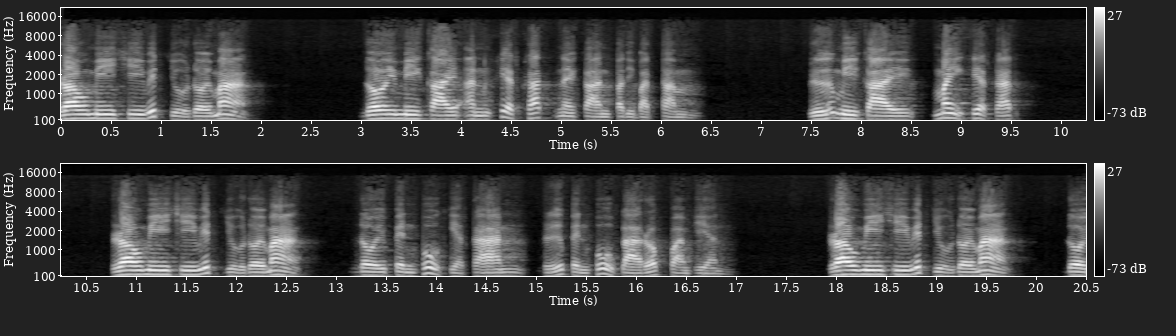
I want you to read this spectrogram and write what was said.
เรามีชีวิตอยู่โดยมาก โดยมีกายอันเครียดครัดในการปฏิบัติธรรม หรือมีกายไม่เครียดครัด เรามีชีวิตอยู่โดยมาก โดยเป็นผู้เกียจคร้านหรือเป็นผู้ปรารบความเพียร เรามีชีวิตอยู่โดยมาก โดย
